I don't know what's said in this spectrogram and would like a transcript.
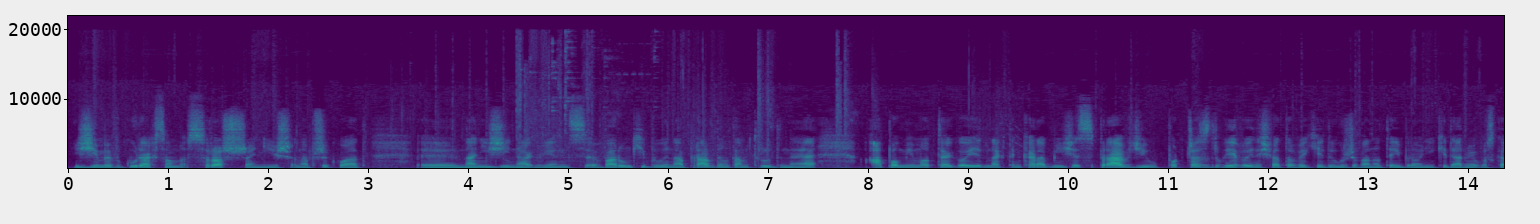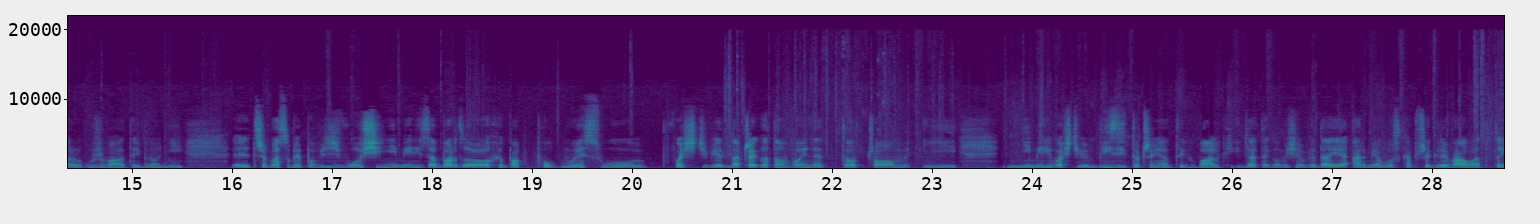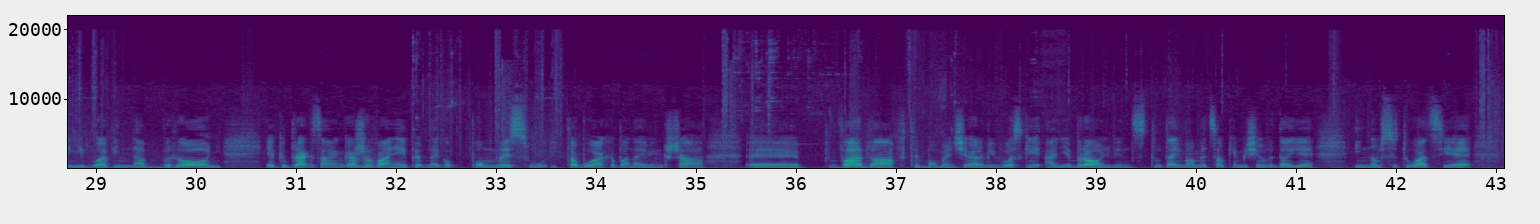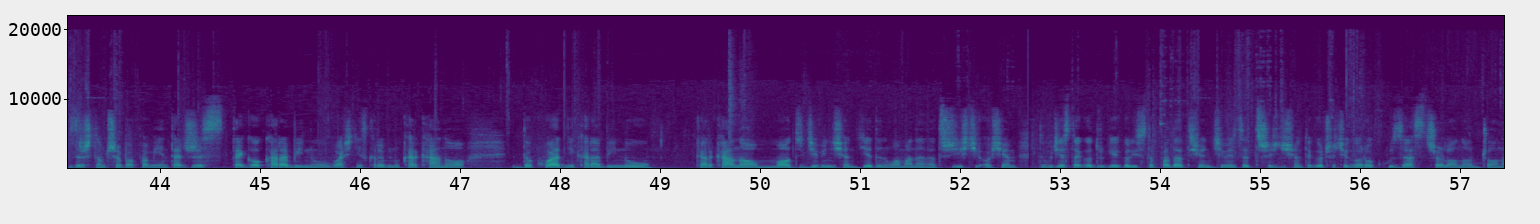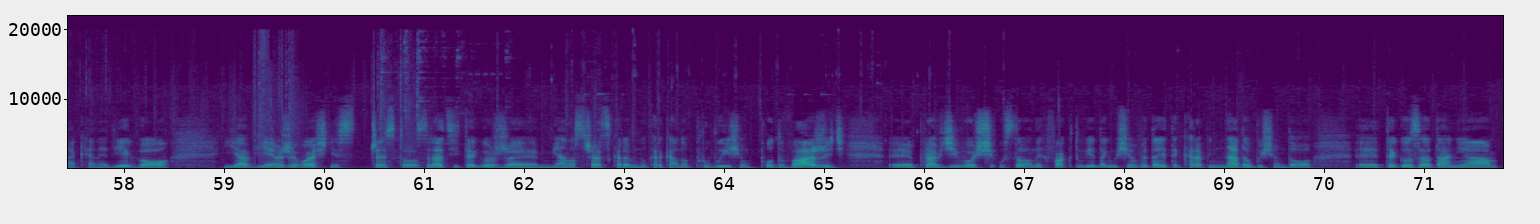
Zimy w górach są sroższe niż na przykład y, na nizinach, więc warunki były naprawdę tam trudne, a pomimo tego jednak ten karabin się sprawdził. Podczas II wojny światowej, kiedy używano tej broni, kiedy armia włoska używała tej broni, yy, trzeba sobie powiedzieć, Włosi nie mieli za bardzo chyba pomysłu właściwie dlaczego tą wojnę toczą i nie mieli właściwie wizji toczenia tych walk i dlatego mi się wydaje armia włoska przegrywała. Tutaj nie była winna broń, jak brak zaangażowania i pewnego pomysłu i to była chyba największa e, wada w tym momencie armii włoskiej, a nie broń, więc tutaj mamy całkiem mi się wydaje inną sytuację. Zresztą trzeba pamiętać, że z tego karabinu, właśnie z karabinu Carcano, dokładnie karabinu Carcano Mod 91 łamane na 38 22 listopada 1963 roku zastrzelono Johna Kennedy'ego. Ja wiem, że właśnie z, często z racji tego, że miano strzelać z karabinu Carcano próbuje się podważyć e, prawdziwość ustalonych faktów, jednak mi się wydaje, ten karabin nadałby się do e, tego zadania.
